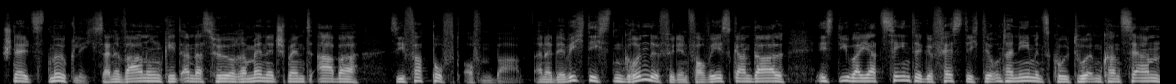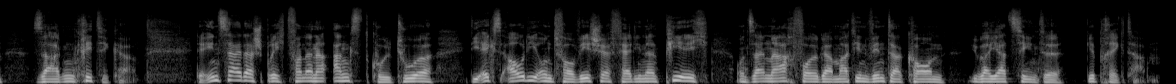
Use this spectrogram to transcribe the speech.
Schnellstmöglich. Seine Warnung geht an das höhere Management, aber sie verpufft offenbar. Einer der wichtigsten Gründe für den VW-Skandal ist die über Jahrzehnte gefestigte Unternehmenskultur im Konzern, sagen Kritiker. Der Insider spricht von einer Angstkultur, die Ex-Audi- und VW-Chef Ferdinand Piech und sein Nachfolger Martin Winterkorn über Jahrzehnte geprägt haben.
